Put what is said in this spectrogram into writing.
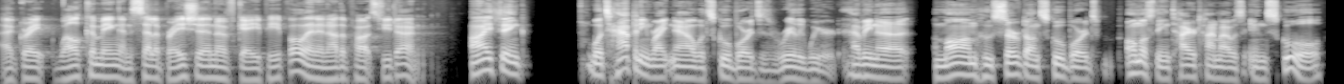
a great welcoming and celebration of gay people and in other parts you don't i think what's happening right now with school boards is really weird having a, a mom who served on school boards almost the entire time i was in school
